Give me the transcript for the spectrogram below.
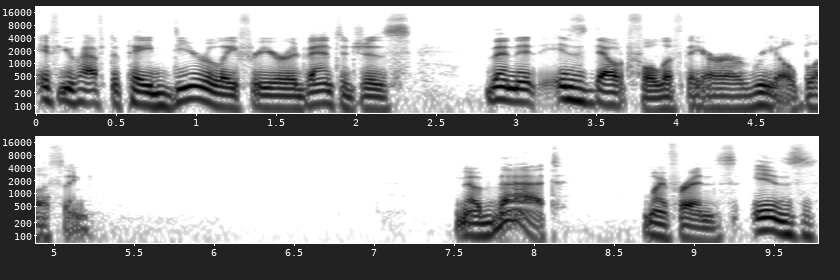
if you have to pay dearly for your advantages, then it is doubtful if they are a real blessing. Now, that, my friends, is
